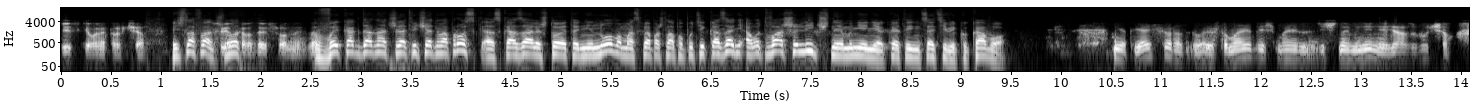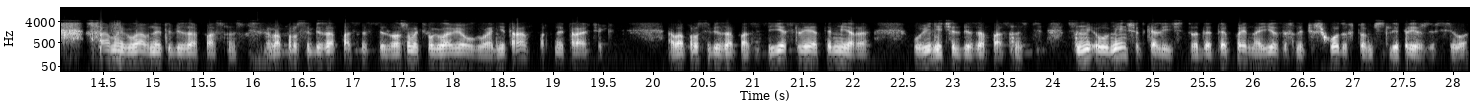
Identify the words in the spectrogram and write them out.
10 км в час. Вячеслав Иванович, вот да? вы когда начали отвечать на вопрос, сказали, что это не ново, Москва пошла по пути Казани, а вот ваше личное мнение к этой инициативе каково? Нет, я еще раз говорю, что мое, мое личное мнение я озвучил. Самое главное – это безопасность. Вопросы безопасности должны быть во главе угла. Не транспортный трафик, а вопросы безопасности. Если эта мера увеличит безопасность, уменьшит количество ДТП, наездов на пешеходов в том числе прежде всего,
